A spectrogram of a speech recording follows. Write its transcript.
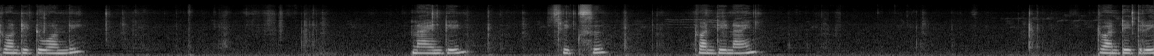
twenty two అండి. Nineteen six twenty nine twenty three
